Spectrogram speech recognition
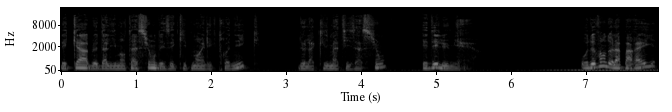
les câbles d'alimentation des équipements électroniques, de la climatisation et des lumières. Au devant de l'appareil,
